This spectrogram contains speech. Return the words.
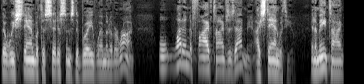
that we stand with the citizens, the brave women of Iran. Well, what in the five times does that mean? I stand with you. In the meantime,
